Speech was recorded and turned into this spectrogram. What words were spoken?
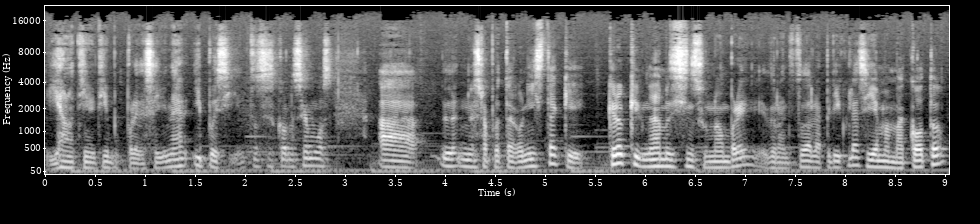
y ya no tiene tiempo para desayunar y pues sí entonces conocemos a nuestra protagonista, que creo que nada más dicen su nombre eh, durante toda la película, se llama Makoto.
